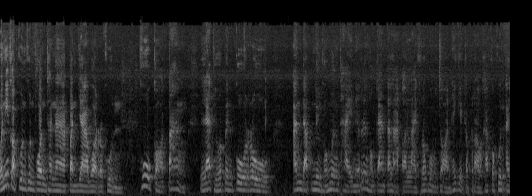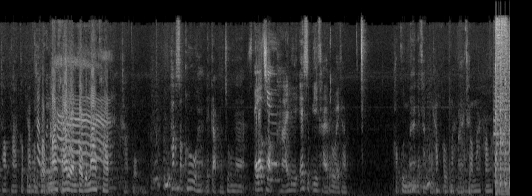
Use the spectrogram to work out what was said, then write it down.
วันนี้ขอบคุณคุณพลธนาปัญญาวรคุณ ผู้ก่อตั้ง และถือว่าเป็นกูรู อันดับหนึ่งของเมืองไทยในเรื่องของการตลาดออนไลน์ครบวงจรให้เกียรติกับเราครับ ขอบคุณไอท็อปพลัสขอบคุณครับผมณขอบคุณมากครับผมขอบคุณมากครับครับผม พักสักครู่ฮะเดี๋ยวกลับมาช่วงหน้า Stay โอท็อป tuned ขายดี SME ขายรวยครับ ขอบคุณมากนะครับผมครับขอบคุณมากมากขคอบรับคุณมากครับ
